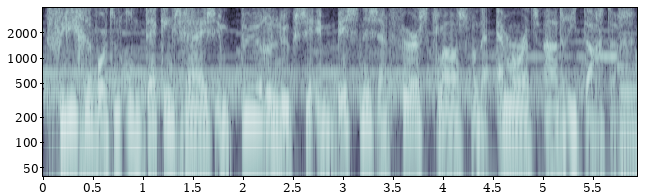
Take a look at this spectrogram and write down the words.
Vliegen wordt een ontdekkingsreis in pure luxe in business en first class van de Emirates A380.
